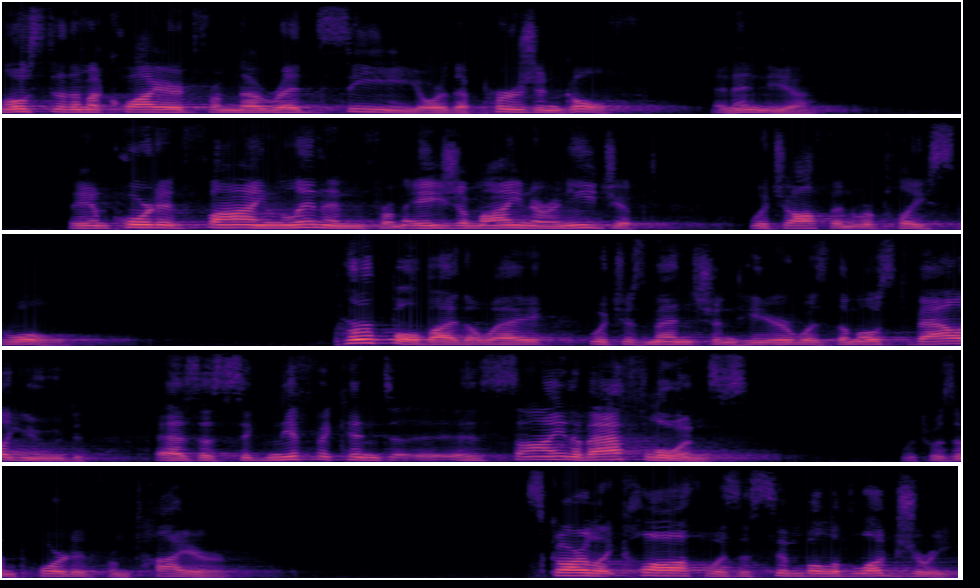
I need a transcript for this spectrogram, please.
most of them acquired from the Red Sea or the Persian Gulf and India. They imported fine linen from Asia Minor and Egypt, which often replaced wool. Purple, by the way, which is mentioned here, was the most valued as a significant uh, sign of affluence, which was imported from Tyre. Scarlet cloth was a symbol of luxury.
